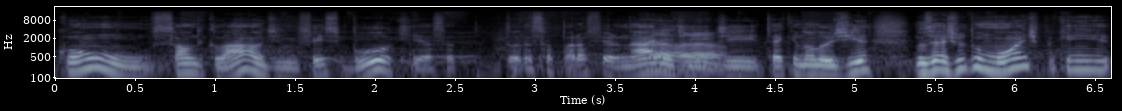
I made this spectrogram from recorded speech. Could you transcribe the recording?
com SoundCloud, Facebook, essa, toda essa parafernália Aham. de, de tecnologia, nos ajuda um monte, porque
